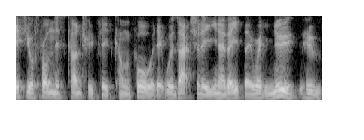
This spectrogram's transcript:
if you're from this country, please come forward. It was actually, you know, they, they already knew who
